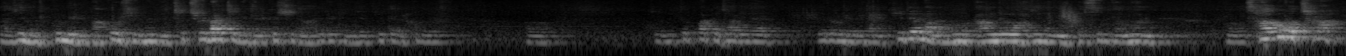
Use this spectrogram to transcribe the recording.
나중에 구미를 바꿀 수 있는 첫 출발점이 될 것이다 이렇게 이제 기대를 합니다. 어, 좀 뜻밖의 자리에 여러분들이 대한 기대만 너무 강조하지는 않겠습니다만 어, 사고도 쳐라. 어,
